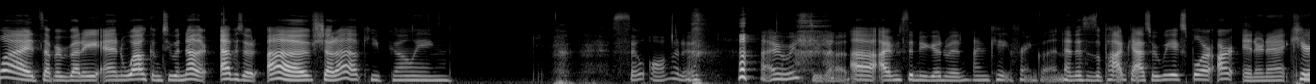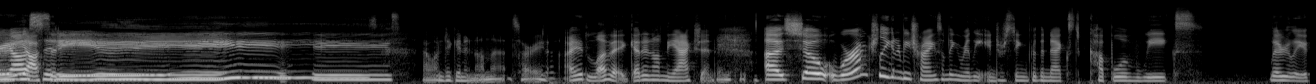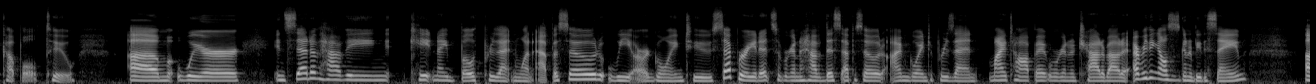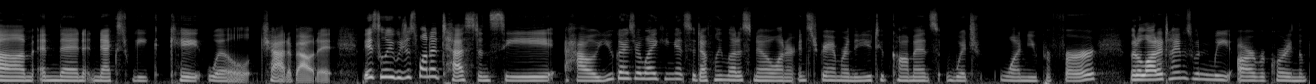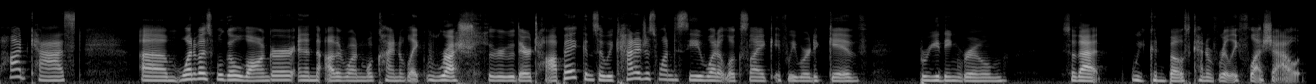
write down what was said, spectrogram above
What's up, everybody, and welcome to another episode of Shut Up. Keep going. So ominous. I always do that. Uh, I'm Sydney Goodman, I'm Kate Franklin. and this is a podcast where we explore our internet Curiosities. curiosities. I wanted to get in on that. Sorry. I love it. Get in on the action. Thank you. Uh, so we're actually going to be trying something really interesting for the next couple of weeks, literally a couple too, um, where instead of having Kate and I both present in one episode, we are going to separate it. So we're going to have this episode. I'm going to present my topic. We're going to chat about it. Everything else is going to be the same. Um, and then next week, Kate will chat about it. Basically, we just want to test and see how you guys are liking it. So definitely let us know on our Instagram or in the YouTube comments which one you prefer. But a lot of times when we are recording the podcast, um, one of us will go longer and then the other one will kind of like rush through their topic. And so we kind of just wanted to see what it looks like if we were to give breathing room so that we could both kind of really flesh out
